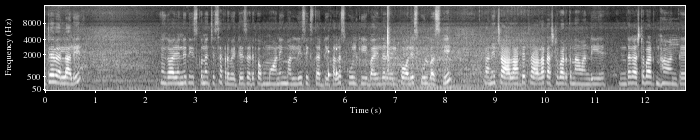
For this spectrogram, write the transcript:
ఇటే వెళ్ళాలి. ఇంకా అవన్నీ తీసుకుని వచ్చేసి అక్కడ పెట్టేశాడు. పాపం మార్నింగ్ మళ్ళీ సిక్స్ థర్టీ కల్లా స్కూల్కి బయలుదేరి వెళ్ళిపోవాలి స్కూల్ బస్కి కానీ చాలా అంటే చాలా కష్టపడుతున్నామండి. ఎంత కష్టపడుతున్నామంటే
